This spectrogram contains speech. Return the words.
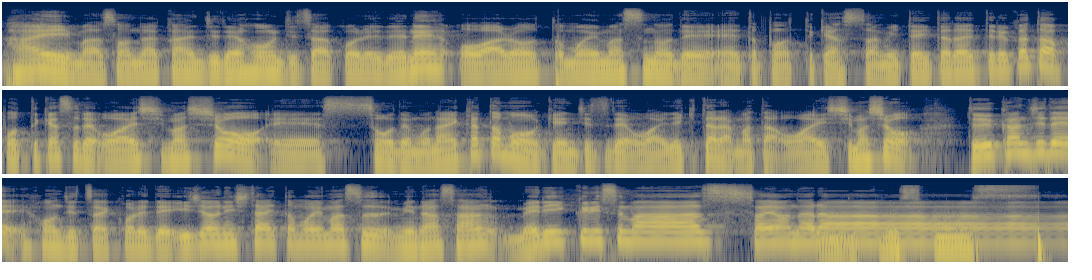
はい。まあそんな感じで本日はこれでね、終わろうと思いますので、えっ、と、ポッドキャストを見ていただいている方は、ポッドキャストでお会いしましょう。えーそうでもない方も現実でお会いできたらまたお会いしましょう。という感じで、本日はこれで以上にしたいと思います。皆さん、メリークリスマスさようならメリークリスマス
